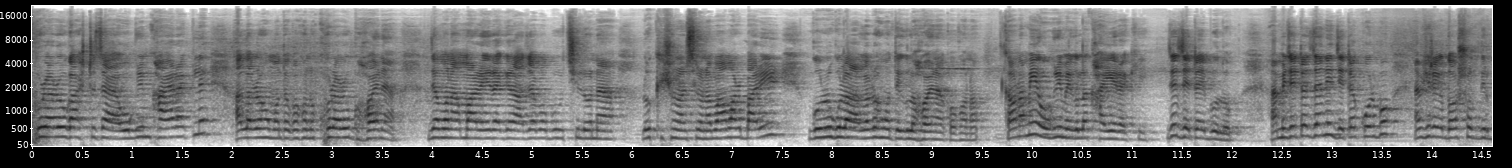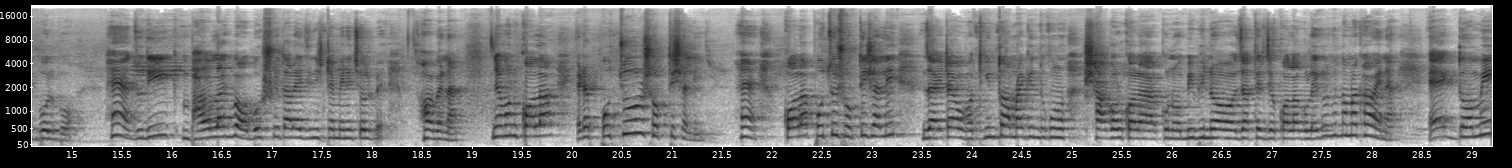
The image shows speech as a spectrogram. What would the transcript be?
খোরা রোগ আসতে চায়, অগ্রিম খায় রাখলে আল্লাহ রহমতে কখনো খোরা রোগ হয় না। যেমন আমার এর আগে রাজাবাবু ছিল না, লক্ষ্মী সোনার ছিল না, বা আমার বাড়ির গরুগুলো আল্লাহ রহমতে এগুলো হয় না কখনো। কারণ আমি অগ্রিম এগুলো খাইয়ে রাখি, যে যেটাই বলুক। আমি যেটা জানি যেটা করব, আমি সেটাকে দর্শকদের বলব। হ্যাঁ যদি ভালো লাগবে, অবশ্যই তারা এই জিনিসটা মেনে চলবে। হবে না। যেমন কলা, এটা প্রচুর শক্তিশালী। হ্যাঁ কলা প্রচুর শক্তিশালী, যা এটা কিন্তু আমরা কিন্তু কোনো সাগর কলা, কোনো বিভিন্ন জাতের যে কলাগুলো, এগুলো কিন্তু আমরা খাওয়াই না। একদমই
